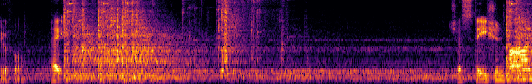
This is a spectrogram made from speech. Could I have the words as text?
Beautiful. Hey. Gestation pod?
